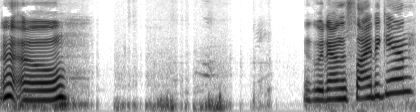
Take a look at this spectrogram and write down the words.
Uh-oh. Go down the slide again?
